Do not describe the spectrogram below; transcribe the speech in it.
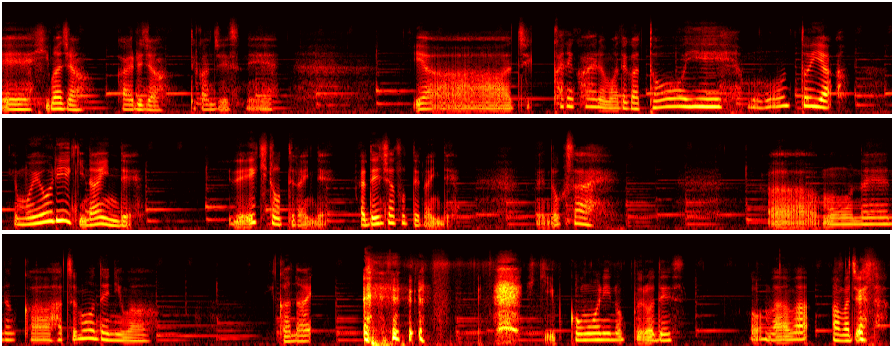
えー、暇じゃん帰るじゃんって感じですね。いやー実家に帰るまでが遠い。もうほんと嫌。最寄り駅ないんで。で駅通ってないんで。あ電車通ってないんで。めんどくさい。あーもうねなんか初詣には行かない。こもりのプロです。こんばんは。あ間違えた。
